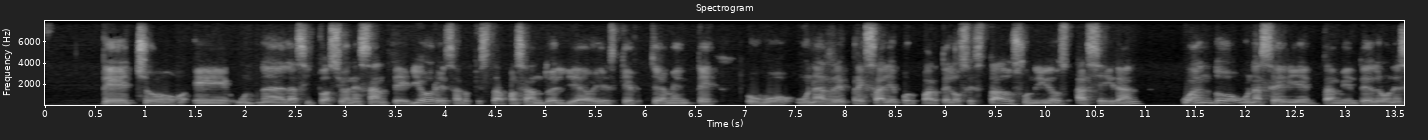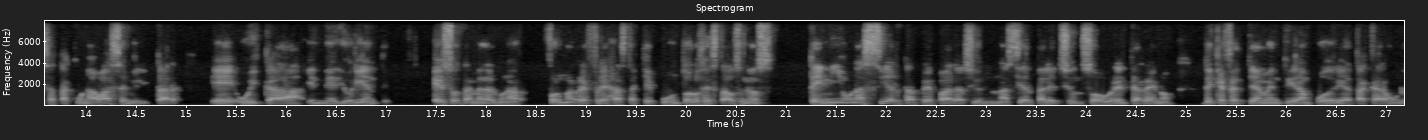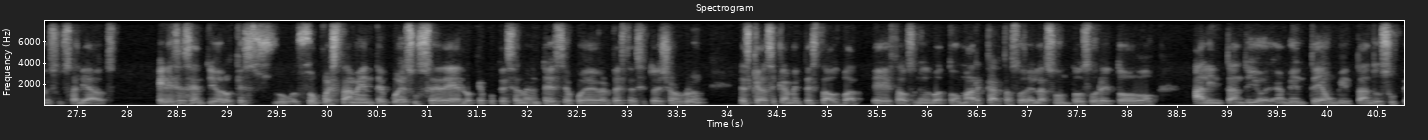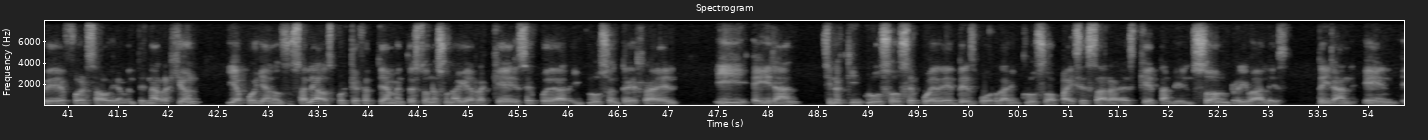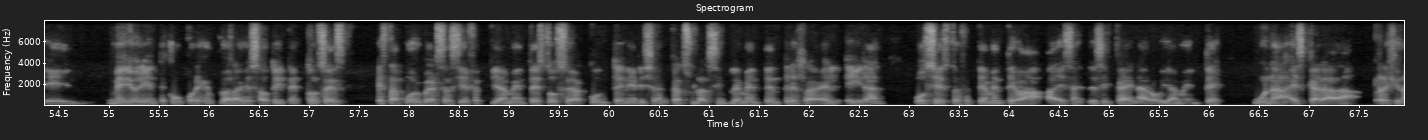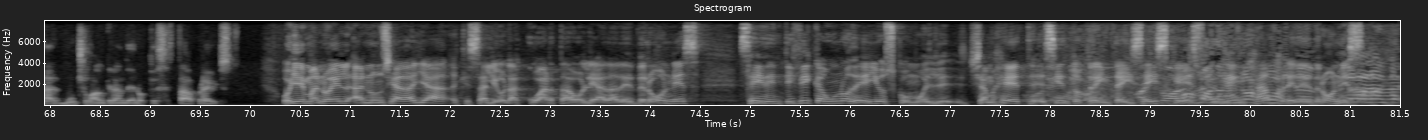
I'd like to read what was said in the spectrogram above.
De hecho, eh, una de las situaciones anteriores a lo que está pasando el día de hoy es que efectivamente hubo una represalia por parte de los Estados Unidos hacia Irán cuando una serie también de drones atacó una base militar eh, ubicada en Medio Oriente. Eso también de alguna forma refleja hasta qué punto los Estados Unidos tenían una cierta preparación y una cierta lección sobre el terreno de que efectivamente Irán podría atacar a uno de sus aliados. En ese sentido, lo que supuestamente puede suceder, lo que potencialmente se puede ver de esta Situation Room, es que básicamente Estados, eh, Unidos va a tomar cartas sobre el asunto, sobre todo alentando y obviamente aumentando su pie de fuerza, obviamente, en la región y apoyando a sus aliados, porque efectivamente esto no es una guerra que se puede dar incluso entre Israel y, e Irán, sino que incluso se puede desbordar incluso a países árabes que también son rivales de Irán en el Medio Oriente, como por ejemplo Arabia Saudita. Entonces, Está por verse si efectivamente esto se va a contener y se va a encapsular simplemente entre Israel e Irán o si esto efectivamente va a desencadenar obviamente una escalada regional mucho más grande de lo que se estaba previsto. Oye, Manuel, anunciada ya que salió la cuarta oleada de drones se identifica uno de ellos como el Shamhet 136, que es un enjambre de drones.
